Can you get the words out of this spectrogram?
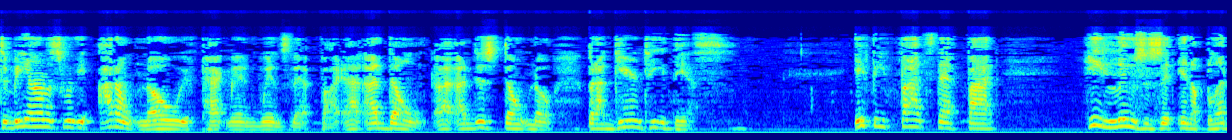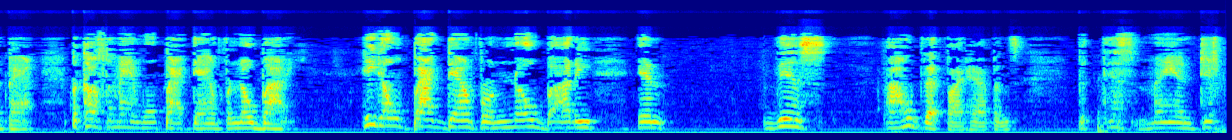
to be honest with you, I don't know if Pac-Man wins that fight. I, I don't. I, I just don't know. But I guarantee you this. If he fights that fight, he loses it in a bloodbath because the man won't back down for nobody. He don't back down for nobody. And this, I hope that fight happens. But this man just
